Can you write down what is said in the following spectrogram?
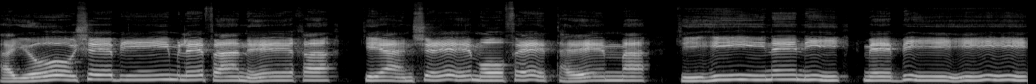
היושבים לפניך כי אנשי מופת המה כי הנני מביא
